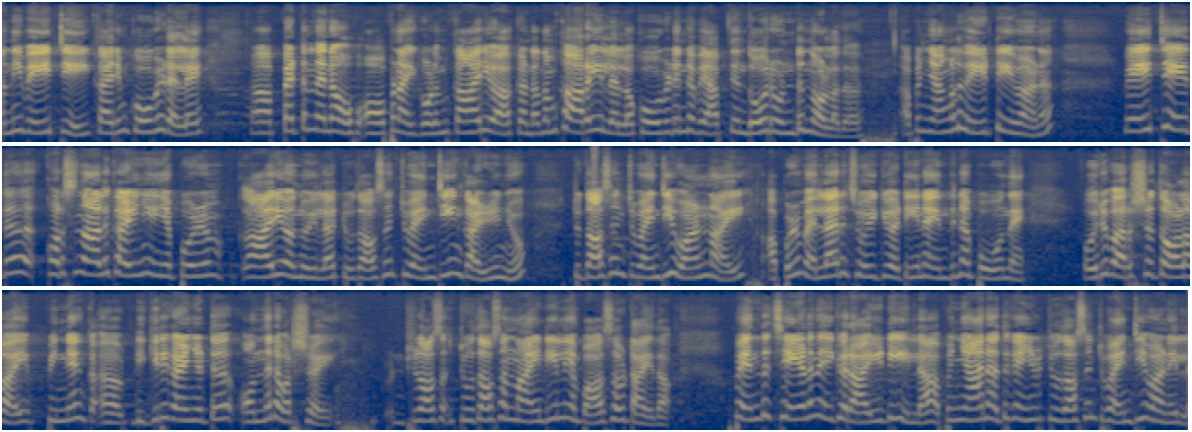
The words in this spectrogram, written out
നീ വെയിറ്റ് ചെയ്യ്. കാര്യം കോവിഡ് അല്ലേ? പെട്ടെന്ന് തന്നെ ഓപ്പൺ ആയിക്കോളും. കാര്യമാക്കണ്ട. നമുക്ക് അറിയില്ലല്ലോ കോവിഡിന്റെ വ്യാപ്തി എന്തോരം ഉണ്ടെന്നുള്ളത്. അപ്പം ഞങ്ങൾ വെയിറ്റ് ചെയ്യുവാണ്. വെയിറ്റ് ചെയ്ത് കുറച്ച് നാൾ കഴിഞ്ഞ് കഴിഞ്ഞപ്പോഴും കാര്യമൊന്നുമില്ല. ടു തൗസൻഡ് ട്വന്റിയും കഴിഞ്ഞു. ടു തൗസൻഡ് ട്വന്റി വണ്ണായി അപ്പോഴും എല്ലാവരും ചോദിക്കുക ടീന എന്തിനാ പോകുന്നത് ഒരു വർഷത്തോളമായി. പിന്നെ ഡിഗ്രി കഴിഞ്ഞിട്ട് ഒന്നര വർഷമായി. ടു തൗസൻഡ് ടു തൗസൻഡ് നയന്റീനിൽ ഞാൻ പാസ് ഔട്ട് ആയതാണ് അപ്പോൾ എന്ത് ചെയ്യണമെന്ന് എനിക്കൊരു ഐഡിയ ഇല്ല. അപ്പം ഞാൻ അത് കഴിഞ്ഞിട്ട് ടു തൗസൻഡ് ട്വന്റി വണ്ണിൽ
